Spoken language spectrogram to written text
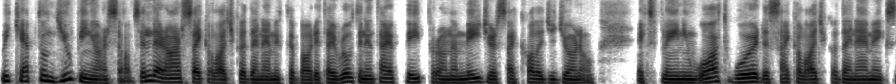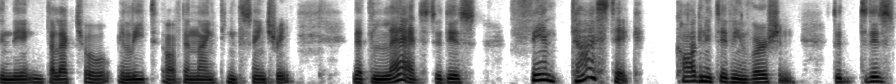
we kept on duping ourselves. And there are psychological dynamics about it. I wrote an entire paper on a major psychology journal explaining what were the psychological dynamics in the intellectual elite of the 19th century that led to this fantastic cognitive inversion to, to this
